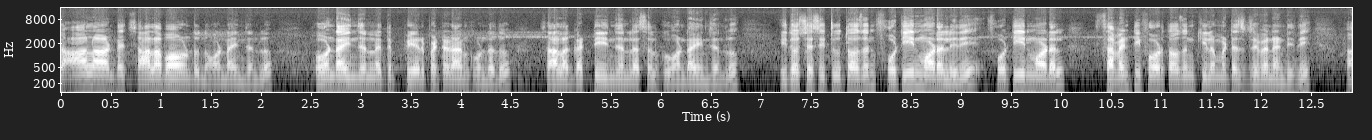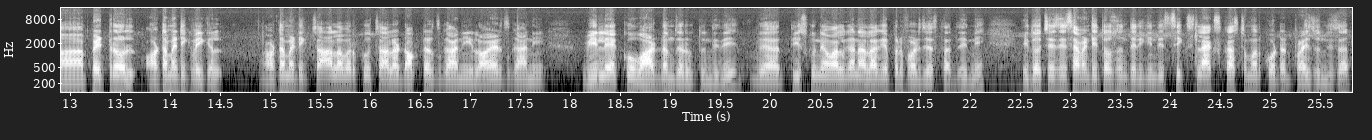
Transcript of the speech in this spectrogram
చాలా అంటే చాలా బాగుంటుంది హోండా ఇంజన్లు. హోండా ఇంజన్లు అయితే పేరు పెట్టడానికి ఉండదు. చాలా గట్టి ఇంజన్లు అసలు హోండా ఇంజన్లు. ఇది వచ్చేసి టూ థౌజండ్ ఫోర్టీన్ మోడల్ ఇది. Fourteen model seventy four thousand kilometres driven అండి ఇది. పెట్రోల్ ఆటోమేటిక్ వెహికల్ ఆటోమేటిక్ చాలా వరకు చాలా డాక్టర్స్ కానీ లాయర్స్ కానీ వీళ్ళే ఎక్కువ వాడడం జరుగుతుంది ఇది. తీసుకునే వాళ్ళు కానీ అలాగే ప్రిఫర్ చేస్తారు దీన్ని. ఇది వచ్చేసి సెవెంటీ థౌసండ్ తిరిగింది. Six lakhs customer quoted price ఉంది సార్.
